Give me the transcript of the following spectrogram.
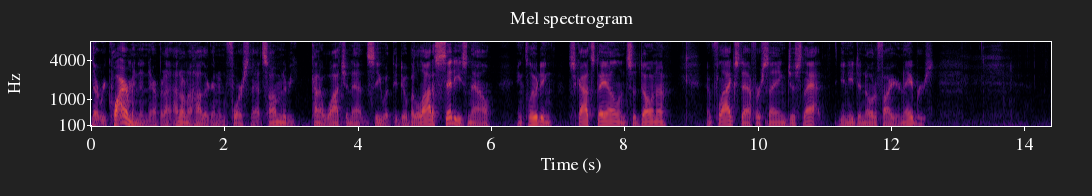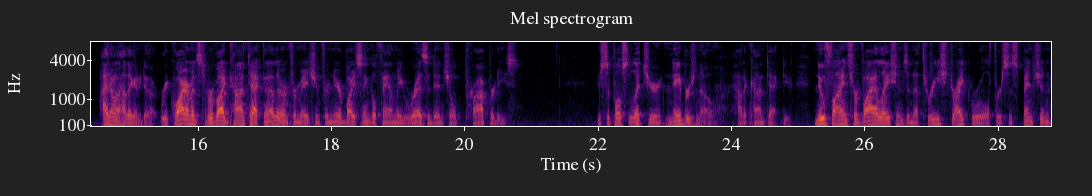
that requirement in there, but I, I don't know how they're going to enforce that. So I'm going to be kind of watching that and see what they do. But a lot of cities now, including Scottsdale and Sedona and Flagstaff, are saying just that. You need to notify your neighbors. I don't know how they're going to do it. Requirements to provide contact and other information for nearby single family residential properties. You're supposed to let your neighbors know how to contact you. New fines for violations and a three strike rule for suspension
